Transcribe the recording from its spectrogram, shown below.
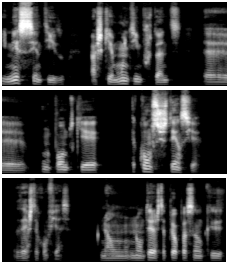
E nesse sentido, acho que é muito importante um ponto que é a consistência desta confiança. Não, não ter esta preocupação que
